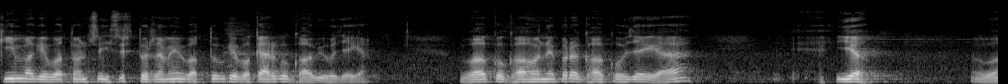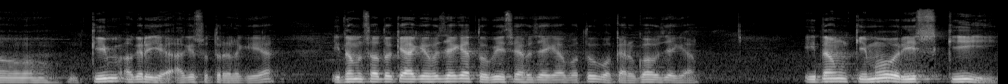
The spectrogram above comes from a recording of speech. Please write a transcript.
किम अगे वतन से इसी स्तर में वतु के वकार को घ भी हो जाएगा। व को घ होने पर घ को हो जाएगा यह किम अगर यह आगे सूत्र लगेगा इदम शब्द के आगे हो जाएगा तो भी ऐसा हो जाएगा, वतु वकार घ हो जाएगा। इदम किमो रिस की।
